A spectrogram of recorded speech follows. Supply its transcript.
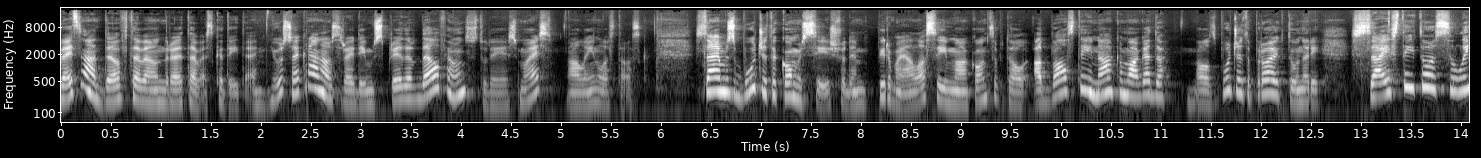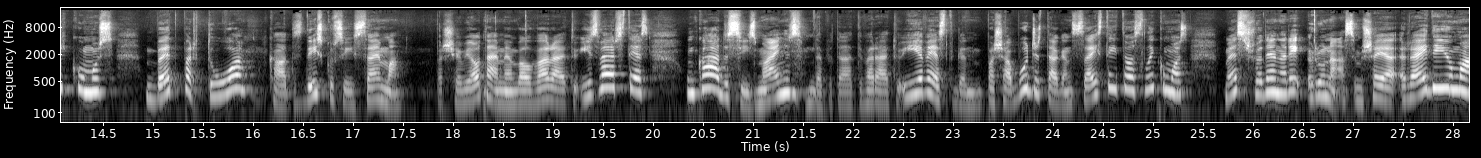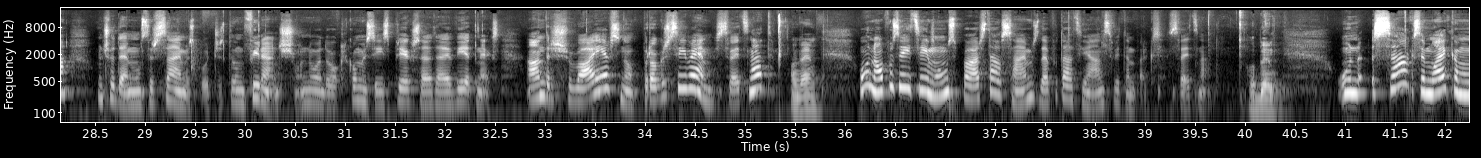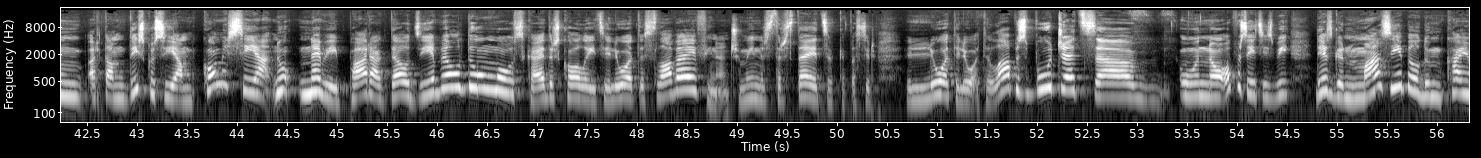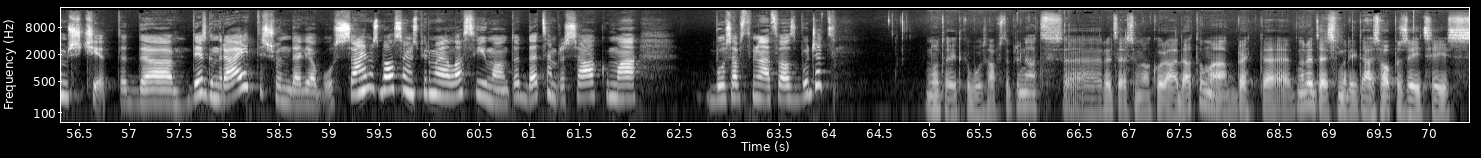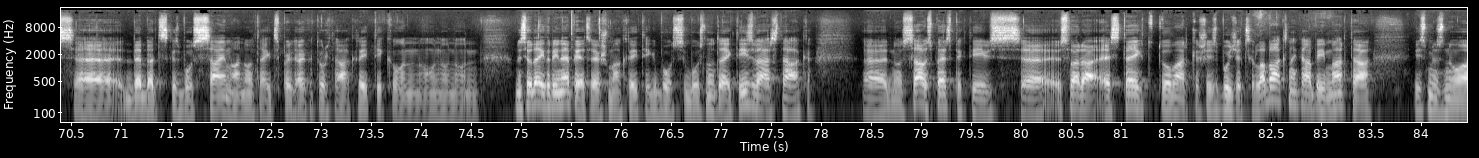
Sveicināti Delfi TV un RTV skatītāji. Jūsu ekrānos raidījums sprieda ar Delfi un studijā esmu es, Alīna Lastovska. Saimnes budžeta komisija šodien pirmajā lasījumā konceptuāli atbalstīja nākamā gada valsts budžeta projektu un arī saistītos likumus, bet par to, kādas diskusijas saimā par šiem jautājumiem vēl varētu izvērsties un kādas izmaiņas deputāti varētu ieviest gan pašā budžetā, gan saistītos likumos. Mēs šodien arī runāsim šajā raidījumā. Šodien mums ir saimnes budžeta un finanšu un nodokļu komisijas priekšsēdētāja vietnieks Andris Švājevs no progresīviem. Sveicināti! Labdien. Un opozīcija mums pārstāv saimnes deputāts Jānis Vitsenbergs. Sveicināti! Labdien! Un sāksim laikam ar tām diskusijām komisijā. Nu, nebija pārāk daudz iebildumu. Skaidrs, koalīcija ļoti slavēja. Finanšu ministrs teica, ka tas ir ļoti, ļoti labs budžets. Un no opozīcijas bija diezgan maz iebildumu. Kā jums šķiet? Tad diezgan raiti šonadēļ jau būs saimnes balsojums pirmajā lasījumā, un tad decembra sākumā būs apstiprināts valsts budžets. Noteikti, ka būs apstiprināts. Redzēsim, vēl kurā datumā, bet nu, redzēsim arī tās opozīcijas debatas, kas būs saimā. Noteikti spēļoja, ka tur tā kritika un, un, un, un, un es jau teiktu, arī nepieciešamā kritika būs, būs noteikti izvērstāka. No savas perspektīvas es, varā, es teiktu, tomēr, ka šis budžets ir labāks nekā bija martā. Uh, Vismaz no,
